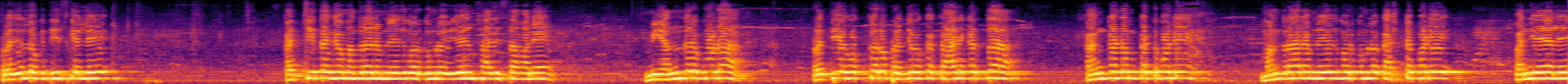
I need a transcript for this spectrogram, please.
ప్రజల్లోకి తీసుకెళ్ళి ఖచ్చితంగా మంత్రాలయం నియోజకవర్గంలో విజయం సాధిస్తామని మీ అందరూ కూడా ప్రతి ఒక్కరు ప్రతి ఒక్క కార్యకర్త కంకణం కట్టుకొని మంత్రాలయం నియోజకవర్గంలో కష్టపడి పనిచేయాలి.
